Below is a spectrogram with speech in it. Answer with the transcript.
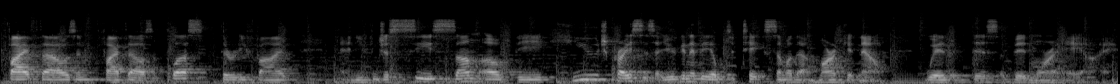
5000 5000 plus 35 and you can just see some of the huge prices that you're going to be able to take some of that market now with this Vidmora AI.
